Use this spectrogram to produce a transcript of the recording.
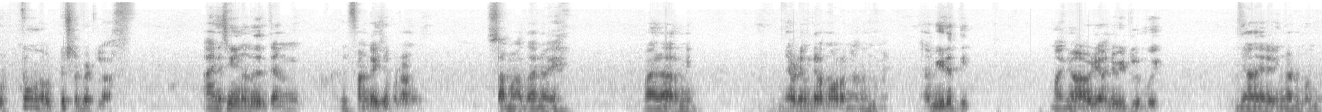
ഒട്ടും ഒട്ടും ഇഷ്ടപ്പെട്ടില്ല. അതിനെ ക്ഷീണം തീർക്കാൻ അൽഫാം പടമാണ് സമാധാനമായി. വര ഇറങ്ങി. ഞാൻ എവിടെയും കിടന്ന് ഉറങ്ങാൻ ഞാൻ വീടെത്തി. മനു ആ വഴി അവന്റെ വീട്ടിലും പോയി. ഞാൻ നേരെ ഇങ്ങോട്ടും വന്നു.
